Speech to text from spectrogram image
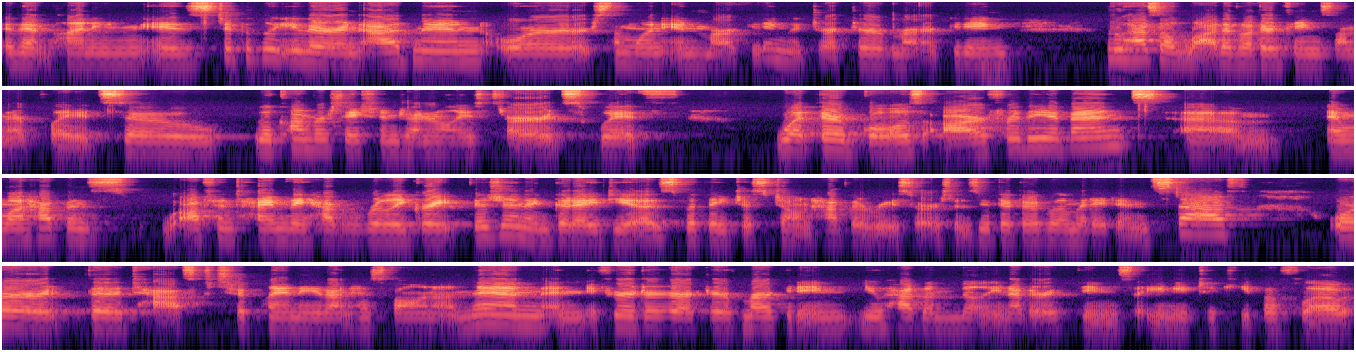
event planning is typically either an admin or someone in marketing, the director of marketing, who has a lot of other things on their plate. So the conversation generally starts with what their goals are for the event. Um, and what happens oftentimes they have a really great vision and good ideas but they just don't have the resources. Either they're limited in staff or the task to plan the event has fallen on them. And if you're a director of marketing you have a million other things that you need to keep afloat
